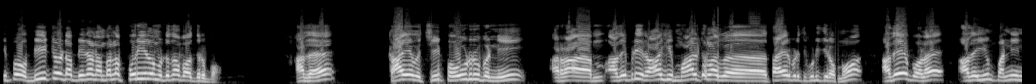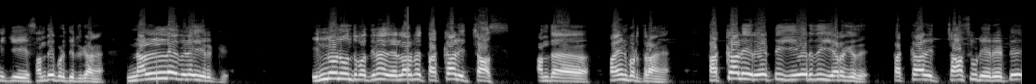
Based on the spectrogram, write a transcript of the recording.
இப்போ பீட்ரூட் அப்படின்னா நம்ம பொரியல் பொரியலை பார்த்துருப்போம். அதை காய வச்சு பவுடர் பண்ணி ரா- அதை எப்படி ராகி மால்ட்டெல்லாம் தயார்படுத்தி குடிக்கிறோமோ அதே போல அதையும் பண்ணி இன்னைக்கு சந்தைப்படுத்திட்டு இருக்காங்க. நல்ல விலை இருக்கு. இன்னொன்று வந்து பார்த்தீங்கன்னா எல்லாருமே தக்காளி சாஸ் அந்த பயன்படுத்துறாங்க. தக்காளி ரேட்டு ஏறுது இறங்குது. தக்காளி சாசுடைய ரேட்டு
